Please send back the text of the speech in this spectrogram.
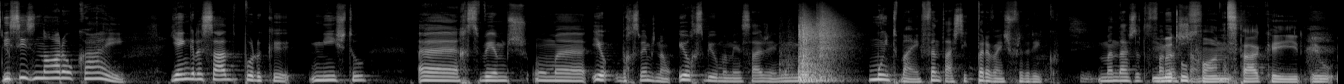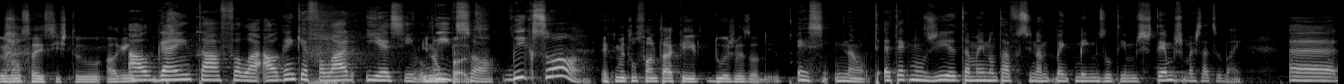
This is not okay. E é engraçado porque nisto ah, recebemos uma. Eu, recebemos não, eu recebi uma mensagem no meu. Muito bem, fantástico, parabéns, Frederico. Mandaste o O telefone. meu ao chão. telefone está a cair. Eu, eu não sei se isto. Alguém. Alguém está a falar, alguém quer falar e é assim, E ligue pode. só, ligue só. É que o meu telefone está a cair duas vezes ao dia. É assim, não, a tecnologia também não está a funcionar muito bem comigo nos últimos tempos, mas está tudo bem. Ah,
